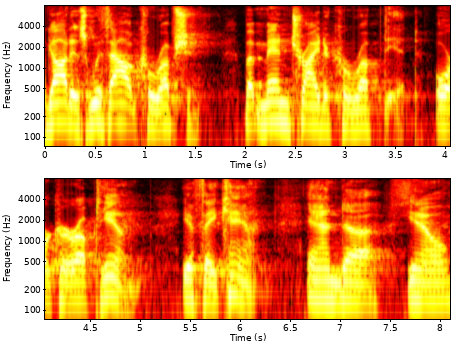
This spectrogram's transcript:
God is without corruption, but men try to corrupt it or corrupt him if they can. And, uh, you know,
